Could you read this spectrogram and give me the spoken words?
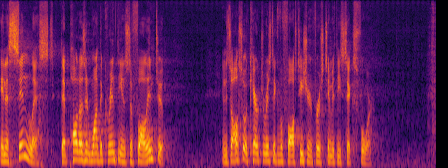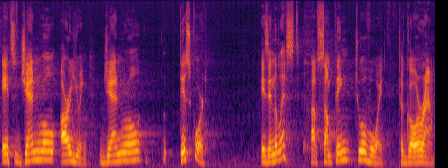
in a sin list that Paul doesn't want the Corinthians to fall into. And it's also a characteristic of a false teacher in 1 Timothy 6 4. It's general arguing, general discord is in the list of something to avoid, to go around.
